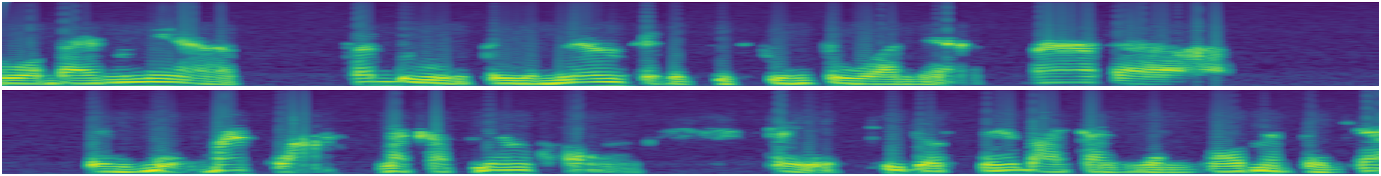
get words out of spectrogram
ัวแบงก์เนี่ยก็ดูตีมเรื่องเศรษฐกิจฟื้นตัวเนี่ยน่าจะเป็นบวกมากกว่านะครับ เรื่องของเฟดที่ลดนโยบายการเงินเพราะมันเป็นแค่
